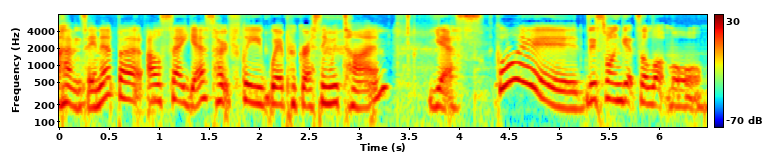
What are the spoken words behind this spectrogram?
I haven't seen it, but I'll say yes. Hopefully, we're progressing with time. Yes. Good. This one gets a lot more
